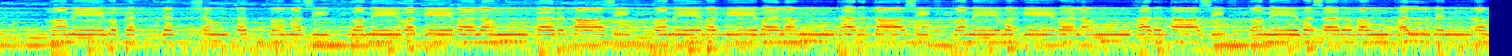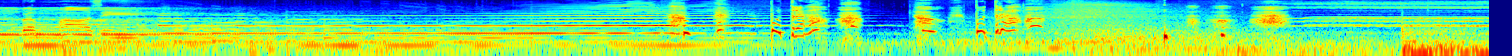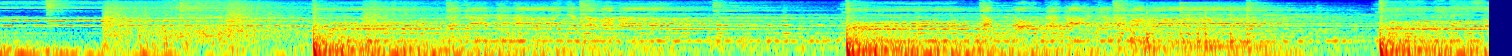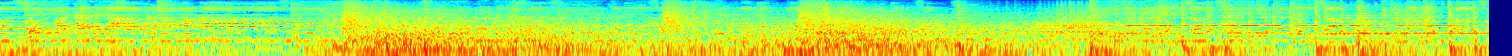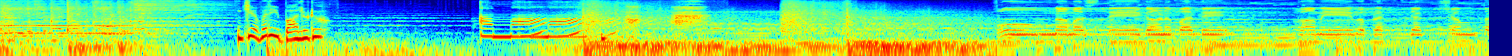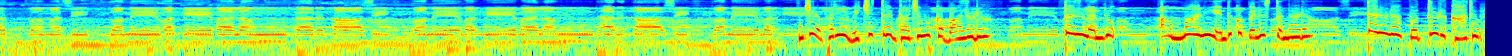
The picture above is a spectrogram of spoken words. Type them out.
त्वमेव प्रत्यक्षं तत्त्वमसि त्वमेव केवलं कर्तासि त्वमेव केवलं धर्तासि त्वमेव केवलं हर्तासि त्वमेव सर्वं कल्विन्दं ब्रह्मासि ఎవరి బాలుడు? అమ్మా. ఓం నమస్తే గణపతే. త్వమేవ ప్రత్యక్షం తత్వమసి. త్వమేవ కేవలం కర్తాసి త్వమేవ కేవలం ధర్తాసి. త్వమేవ ఎవరి విచిత్ర గజముఖ బాలుడు? తను నన్ను అమ్మ అని ఎందుకు పిలుస్తున్నాడు? తను నా పుత్రుడు కాదు.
